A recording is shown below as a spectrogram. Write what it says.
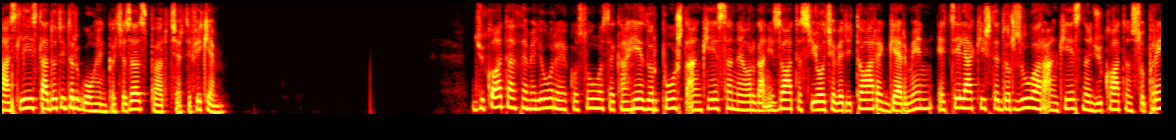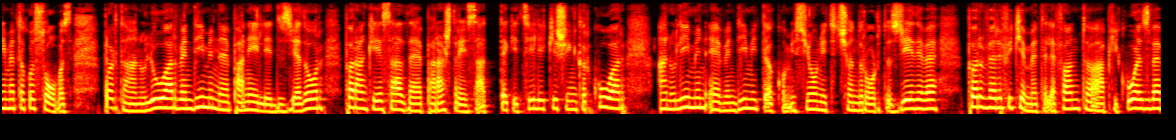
pas listat do t'i dërgohen KQZ-së për certifikim. Gjykata Themelore e Kosovës e ka hedhur poshtë ankesën e organizatës joqeveritare Germin, e cila kishte dorëzuar ankesë në Gjykatën Supreme të Kosovës për të anuluar vendimin e panelit zgjedhor për ankesa dhe parashtresa, tek i cili kishin kërkuar anulimin e vendimit të Komisionit Qendror të Zgjedhjeve për verifikim me telefon të aplikuesve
